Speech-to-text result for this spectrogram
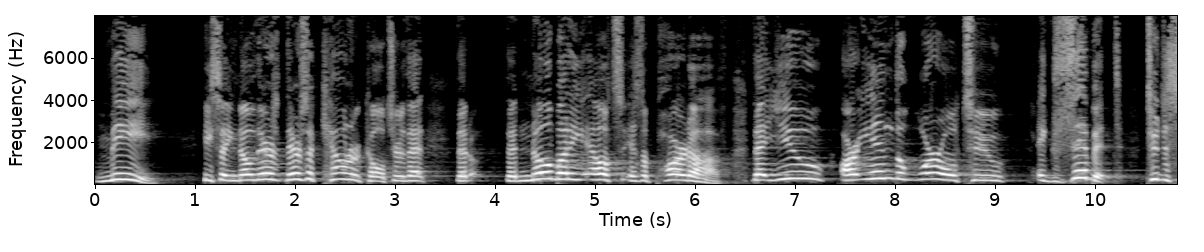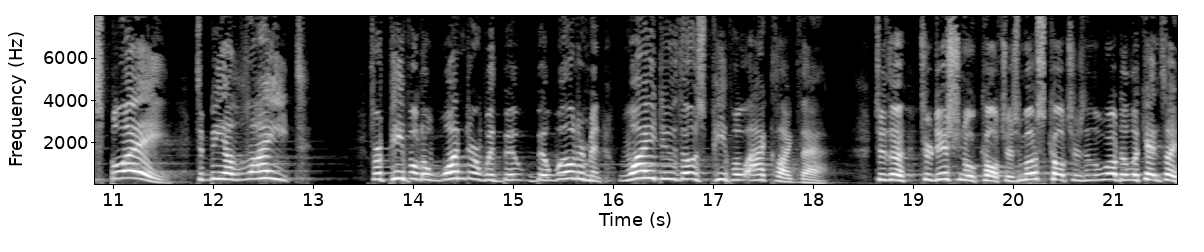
me. He's saying, no, there's, there's a counterculture that, that, that nobody else is a part of, that you are in the world to exhibit, to display, to be a light, for people to wonder with bewilderment, why do those people act like that? To the traditional cultures, most cultures in the world, to look at and say,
